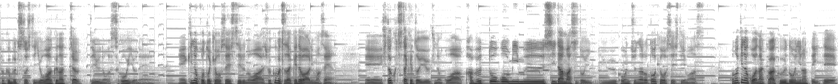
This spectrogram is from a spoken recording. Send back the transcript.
植物として弱くなっちゃうっていうのがすごいよね。えー、キノコと共生しているのは植物だけではありません。えー、一口竹というキノコはカブトゴミムシダマシという昆虫などと共生しています。このキノコは中が空洞になっていて、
